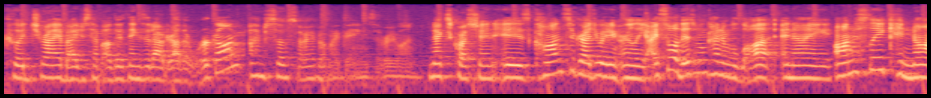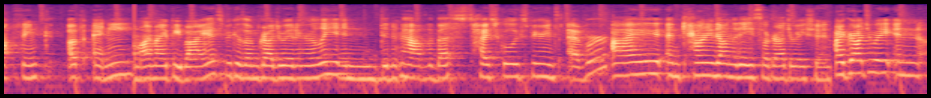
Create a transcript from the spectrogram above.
could try, but I just have other things that I would rather work on. I'm so sorry about my bangs, everyone. Next question is cons to graduating early. I saw this one kind of a lot and I honestly cannot think of any. I might be biased because I'm graduating early and didn't have the best high school experience ever. I am counting down the days till graduation. I graduate in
